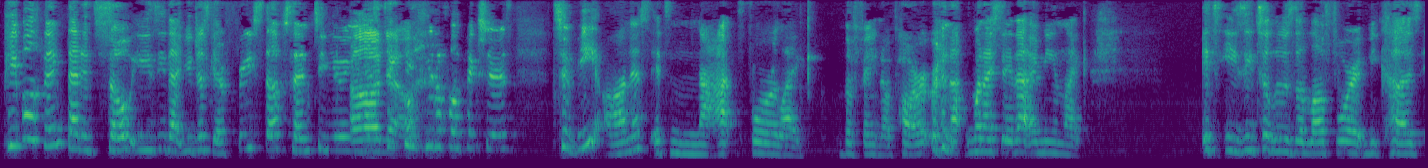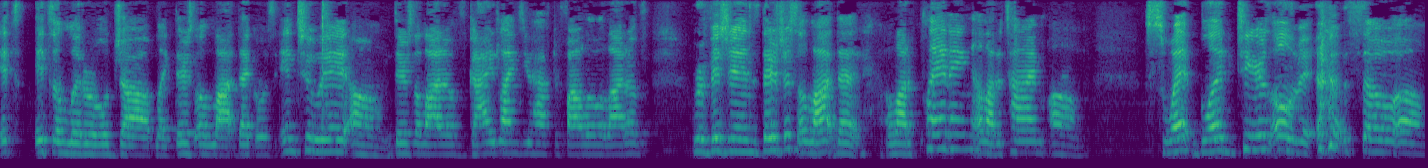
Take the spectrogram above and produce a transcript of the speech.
people think that it's so easy that you just get free stuff sent to you. You oh, just take no. these beautiful pictures. To be honest, it's not for like the faint of heart. when I say that, I mean like it's easy to lose the love for it because it's it's a literal job. Like there's a lot that goes into it. Um, there's a lot of guidelines you have to follow a lot of revisions. There's just a lot that a lot of planning a lot of time um, sweat blood tears all of it. So um,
